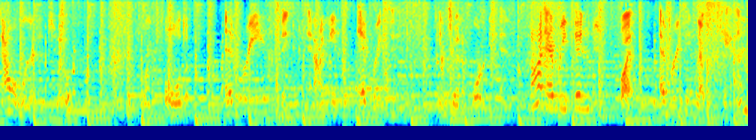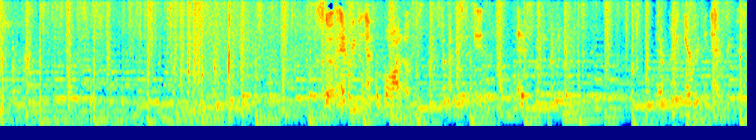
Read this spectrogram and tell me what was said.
Now what we're gonna do is we're gonna fold everything, and I mean everything, into an accordion. Not everything, but everything that we can. So everything at the bottom, everything. Everything, everything, everything.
